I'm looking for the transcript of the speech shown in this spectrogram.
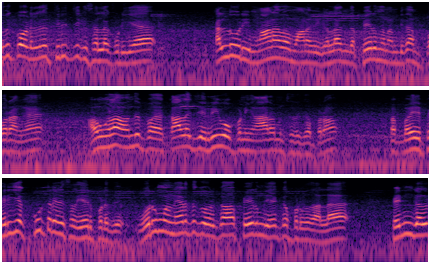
புதுக்கோட்டையிலேருந்து திருச்சிக்கு செல்லக்கூடிய கல்லூரி மாணவ மாணவிகள்லாம் இந்த பேருந்து நம்பி தான் போகிறாங்க அவங்களாம் வந்து இப்போ காலேஜ் ரீஓப்பனிங் ஆரம்பித்ததுக்கப்புறம் இப்போ பெரிய கூட்ட நெரிசல் ஏற்படுது. ஒரு மணி நேரத்துக்கு ஒருக்கா பேருந்து இயக்கப்படுவதால் பெண்கள்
